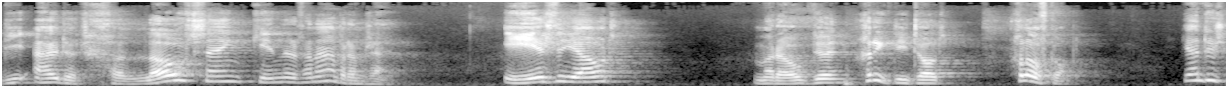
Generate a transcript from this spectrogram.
die uit het geloof zijn kinderen van Abraham zijn. Eerst de Jood, maar ook de Griek die tot geloof komt. Ja, dus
